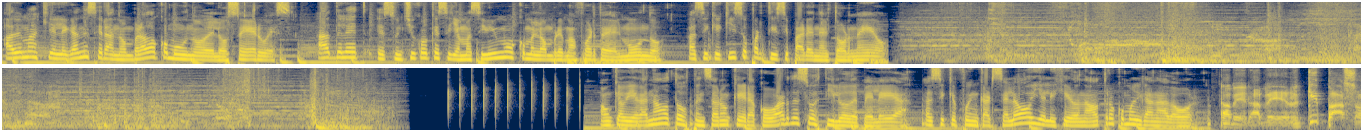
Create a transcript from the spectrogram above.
Además quien le gane será nombrado como uno de los héroes. Adlet es un chico que se llama a sí mismo como el hombre más fuerte del mundo, así que quiso participar en el torneo. Aunque había ganado todos pensaron que era cobarde su estilo de pelea, así que fue encarcelado y eligieron a otro como el ganador. A ver, a ver, ¿qué pasó?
